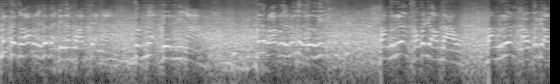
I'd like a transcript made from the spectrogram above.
ไม่เคยทะเลาะกันเลยตั้งแต่เดือนธันวาที่แต่งงาน จนเนี่ยเดือนมีนาไม่ทะเลาะกันเลยรู้สึกเออฮ้บางเรื่องเขาก็ยอมเรา บางเรื่องเราก็ยอม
